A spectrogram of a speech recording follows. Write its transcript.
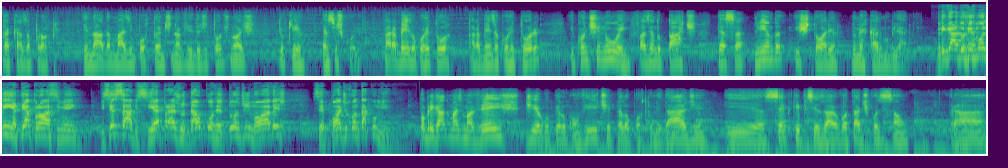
da casa própria. E nada mais importante na vida de todos nós do que essa escolha. Parabéns ao corretor, parabéns à corretora e continuem fazendo parte dessa linda história do mercado imobiliário. Obrigado, Hermolim. Até a próxima, hein? E você sabe, se é para ajudar o corretor de imóveis, você pode contar comigo. Obrigado mais uma vez, Diego, pelo convite, pela oportunidade. E sempre que precisar, eu vou estar à disposição para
